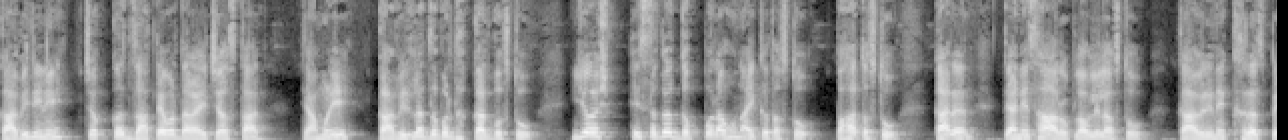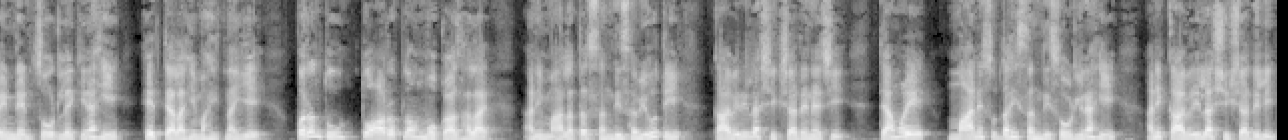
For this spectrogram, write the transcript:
कावेरीने चक्क जात्यावर दळायचे असतात. त्यामुळे कावेरीला जबर धक्काच बसतो. यश हे सगळं गप्प राहून ऐकत असतो पाहत असतो. कारण त्यानेच हा आरोप लावलेला असतो. कावेरीने खरंच पेंडेंट चोरले की नाही हे त्यालाही माहीत नाहीये. परंतु तो आरोप लावून मोकळा झालाय. आणि मला तर संधीच हवी होती कावेरीला शिक्षा देण्याची. त्यामुळे माने सुद्धा ही संधी सोडली नाही आणि कावेरीला शिक्षा दिली.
